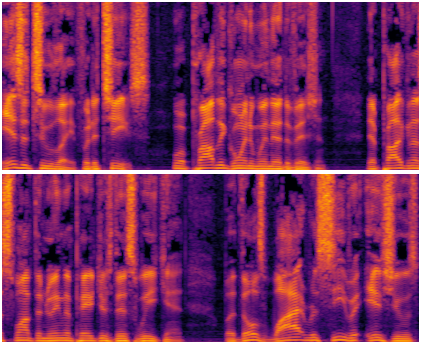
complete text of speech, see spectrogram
is it too late for the Chiefs, who are probably going to win their division? They're probably going to swamp the New England Patriots this weekend. But those wide receiver issues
